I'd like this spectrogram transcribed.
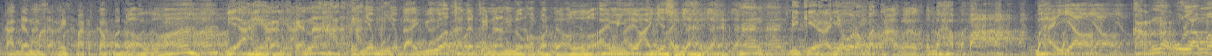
kada makrifat kepada Allah di akhirat karena hatinya buta juga kada pinando kepada Allah. Ay minta aja sudah kan dikiranya orang betakwil itu bahapa bahaya. Karena ulama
